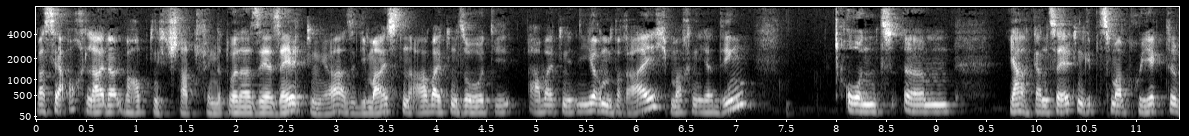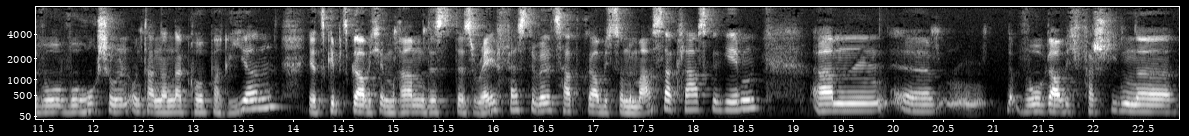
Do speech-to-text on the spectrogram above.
was ja auch leider überhaupt nicht stattfindet oder sehr selten. Ja? Also die meisten arbeiten so, die arbeiten in ihrem Bereich, machen ihr Ding und ähm, ja, ganz selten gibt es mal Projekte, wo, wo Hochschulen untereinander kooperieren. Jetzt gibt es, glaube ich, im Rahmen des, des Rave Festivals, hat, glaube ich, so eine Masterclass gegeben, ähm, äh, wo, glaube ich, verschiedene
